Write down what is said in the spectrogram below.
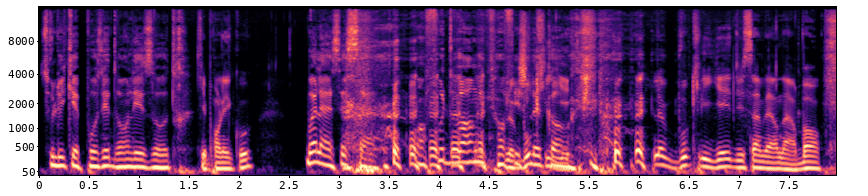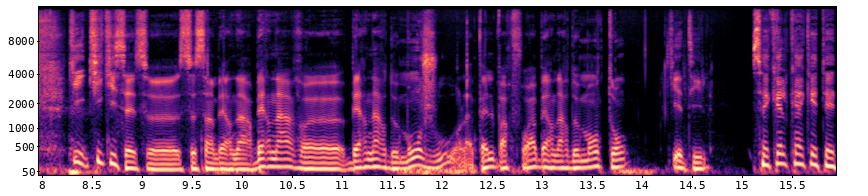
celui qui est posé devant les autres. qui prend les coups. Voilà, c'est ça. On fout devant et puis on Le fiche le camp. bouclier. le bouclier du Saint-Bernard. Bon, qui qui, qui c'est ce, ce Saint-Bernard? Bernard, euh, Bernard de Monjou, on l'appelle parfois, Bernard de Menton. Qui est-il? C'est quelqu'un qui était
